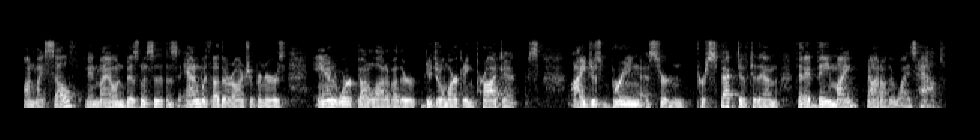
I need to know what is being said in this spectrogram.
on myself and in my own businesses and with other entrepreneurs, and worked on a lot of other digital marketing projects. I just bring a certain perspective to them that they might not otherwise have.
